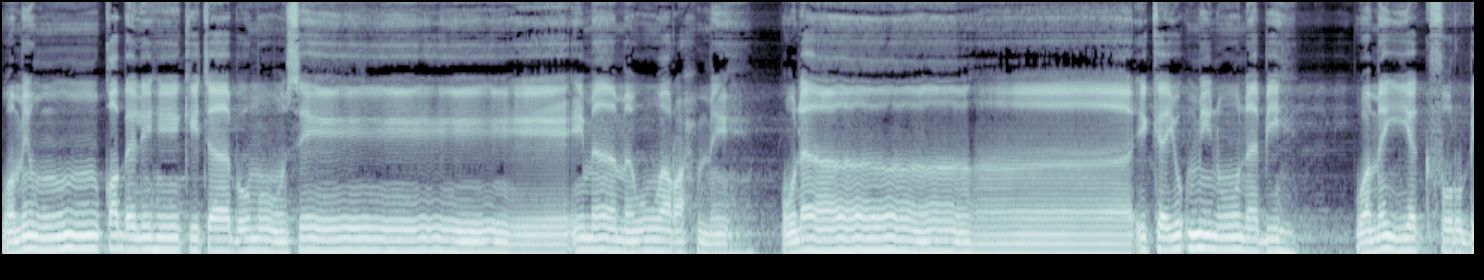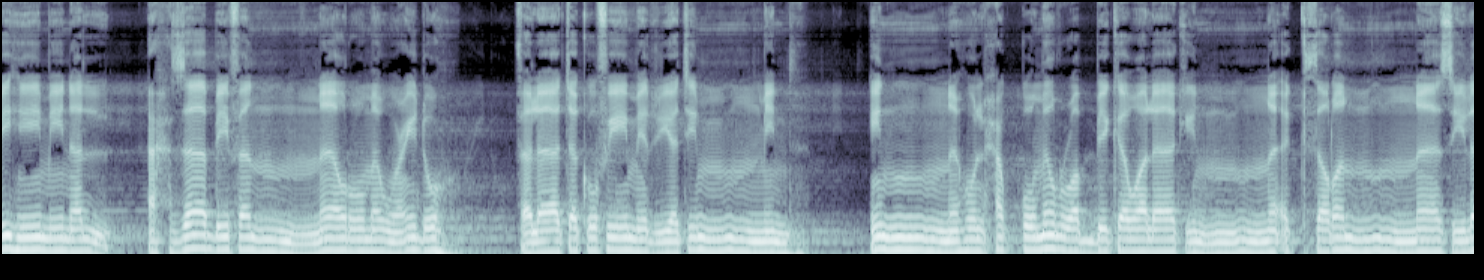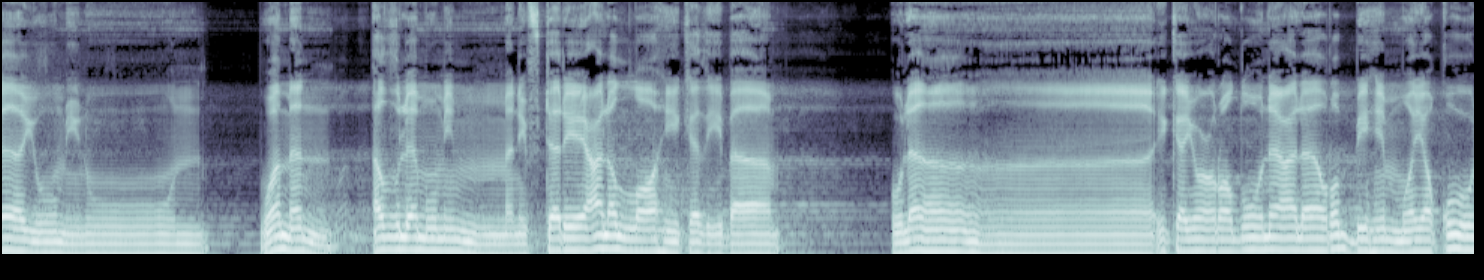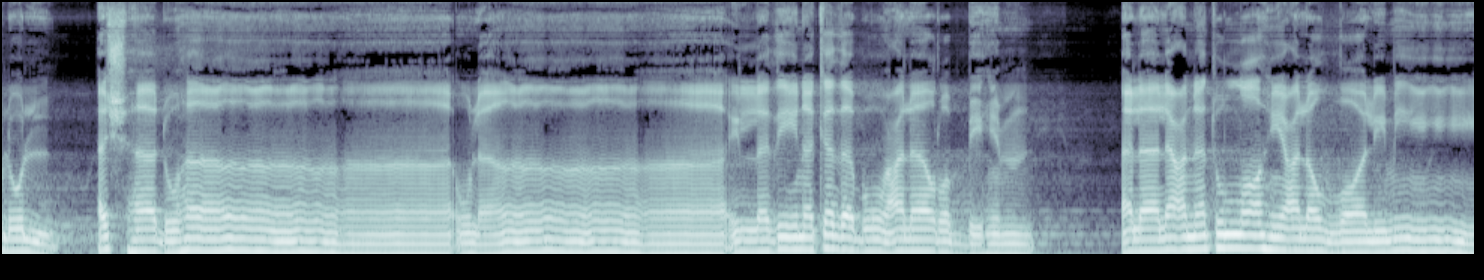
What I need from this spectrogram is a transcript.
ومن قبله كتاب موسى إماما ورحمه. أولئك يؤمنون به ومن يكفر به من الأرض الأحزاب فالنار موعده. فلا تك في مرية منه. إنه الحق من ربك ولكن أكثر الناس لا يؤمنون. ومن أظلم ممن افتري على الله كذبا. أولئك يعرضون على ربهم ويقول أشهد هؤلاء الذين كذبوا على ربهم. ألا لعنة الله على الظالمين.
